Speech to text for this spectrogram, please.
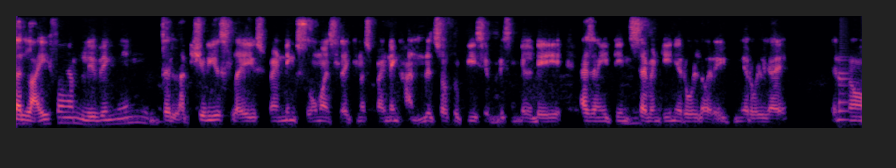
the life i am living in the luxurious life spending so much like you know spending hundreds of rupees every single day as an 18 Mhm. 17 year old or 18 year old guy you know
